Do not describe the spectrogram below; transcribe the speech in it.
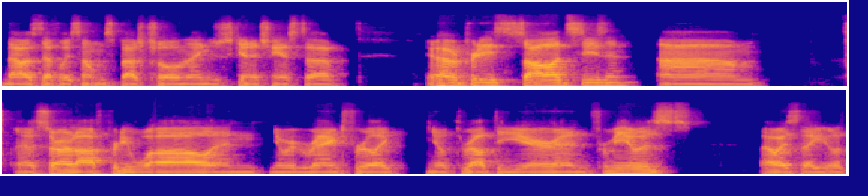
that was definitely something special. And then just getting a chance to you know, have a pretty solid season. Um, I started off pretty well, and you know we ranked for like you know throughout the year. And for me, it was I always like you know,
